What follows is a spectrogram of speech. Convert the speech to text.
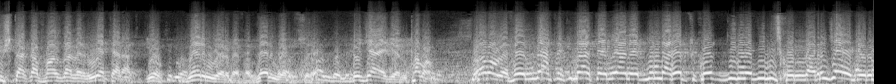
üç dakika fazla verin yeter artık. Yok, vermiyorum efendim, vermiyorum süre. Rica ediyorum, tamam. Tamam efendim, artık zaten yani bunlar hep dinlediğimiz konular. Rica ediyorum.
